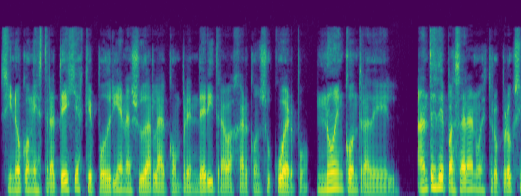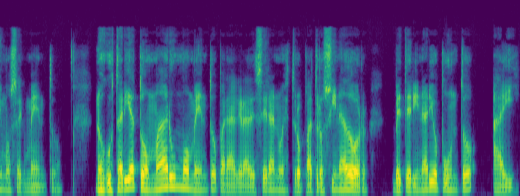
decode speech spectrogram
sino con estrategias que podrían ayudarla a comprender y trabajar con su cuerpo, no en contra de él. Antes de pasar a nuestro próximo segmento, nos gustaría tomar un momento para agradecer a nuestro patrocinador, veterinario.ai.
